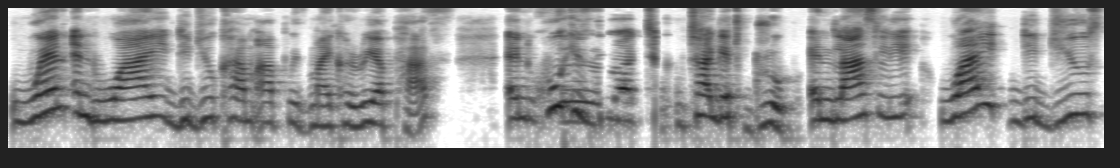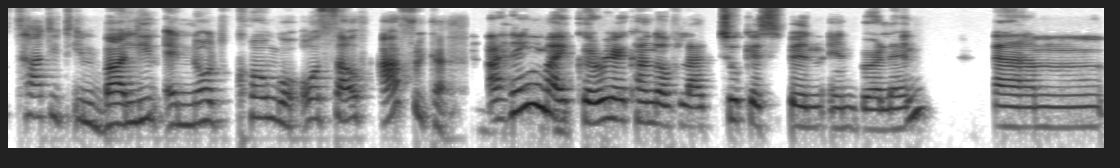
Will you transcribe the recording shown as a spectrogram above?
When and why did you come up with my career path? And who is mm. your t- target group? And lastly why did you start it in berlin and not congo or south africa? I think my career kind of like took a spin in berlin um,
